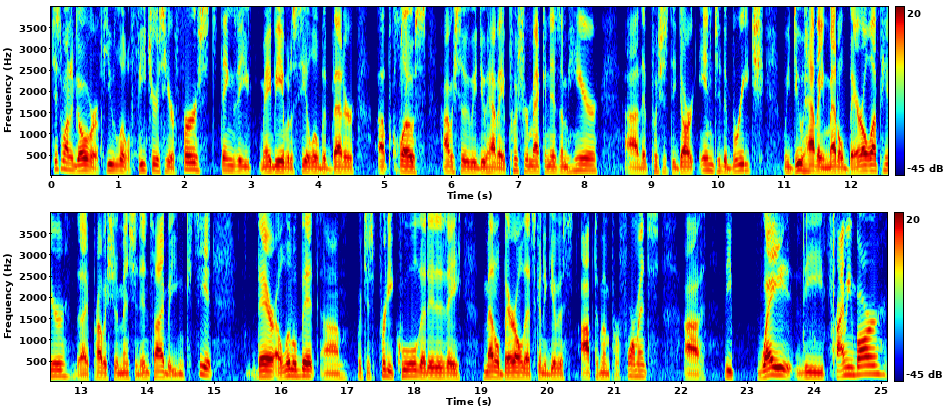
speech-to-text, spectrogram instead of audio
just want to go over a few little features here first, things that you may be able to see a little bit better up close. Obviously, we do have a pusher mechanism here uh, that pushes the dart into the breech. We do have a metal barrel up here that I probably should have mentioned inside, but you can see it there a little bit, um, which is pretty cool that it is a metal barrel that's going to give us optimum performance. Uh, the way the priming bar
